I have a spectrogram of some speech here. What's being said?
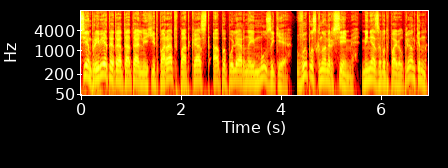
Всем привет, это «Тотальный хит-парад», подкаст о популярной музыке, выпуск номер 7. Меня зовут Павел Пленкин.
